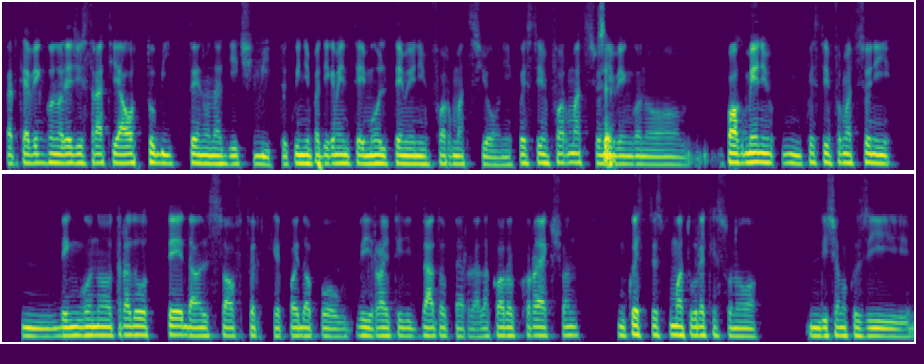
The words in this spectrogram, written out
perché vengono registrati a 8 bit e non a 10 bit, quindi praticamente hai molte meno informazioni. Queste informazioni Sì. vengono, po- meno- queste informazioni mh, vengono tradotte dal software che poi dopo verrà utilizzato per la color correction in queste sfumature che sono, diciamo così,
